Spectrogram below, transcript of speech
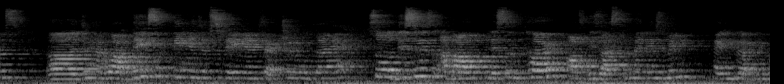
सिम्टम्स uh, जो है वो आप देख सकते हैं जब स्ट्रेन एंड फ्रैक्चर होता है। So this is about lesson third of disaster management thank you every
